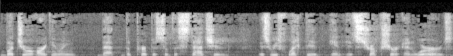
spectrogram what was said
But you're arguing that the purpose of the statute is reflected in its structure and words,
